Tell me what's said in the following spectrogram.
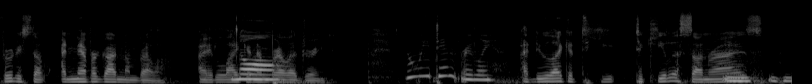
fruity stuff. I never got an umbrella. I like an umbrella drink. no, we didn't really. I do like a te- tequila sunrise Mm-hmm.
